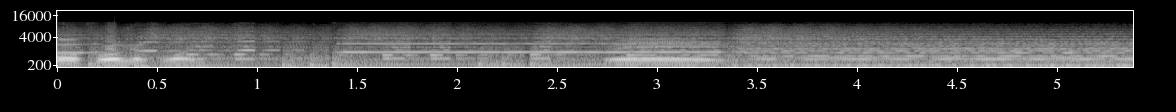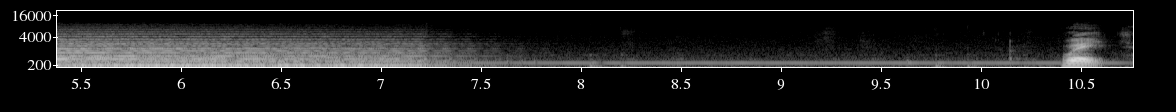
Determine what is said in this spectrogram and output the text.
Oh, four against one. Great. Wait.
